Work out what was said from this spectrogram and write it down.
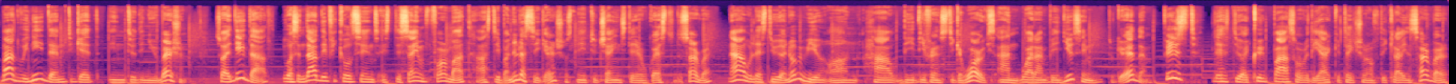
but we need them to get into the new version. So I did that. It wasn't that difficult since it's the same format as the vanilla sticker, just need to change the request to the server. Now let's do an overview on how the different sticker works and what I've been using to create them. First, let's do a quick pass over the architecture of the client server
